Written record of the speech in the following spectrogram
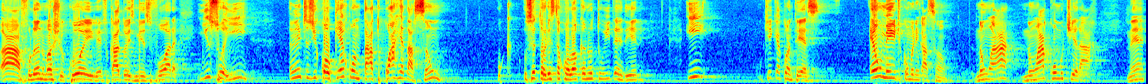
ah, fulano machucou e vai ficar dois meses fora. Isso aí antes de qualquer contato com a redação, o, setorista coloca no Twitter dele. E o que, que acontece? É um meio de comunicação. Não há, não há como tirar né,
